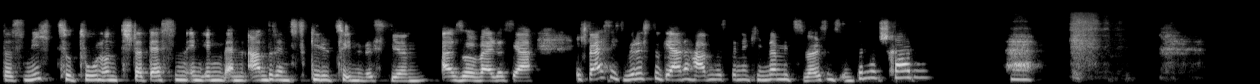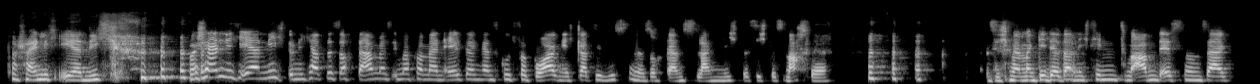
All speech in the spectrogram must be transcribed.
das nicht zu tun und stattdessen in irgendeinen anderen Skill zu investieren. Also, weil das ja, ich weiß nicht, würdest du gerne haben, dass deine Kinder mit zwölf ins Internet schreiben? Wahrscheinlich eher nicht. Wahrscheinlich eher nicht. Und ich habe das auch damals immer von meinen Eltern ganz gut verborgen. Ich glaube, die wussten das auch ganz lange nicht, dass ich das mache. Also ich meine, man geht ja da nicht hin zum Abendessen und sagt,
